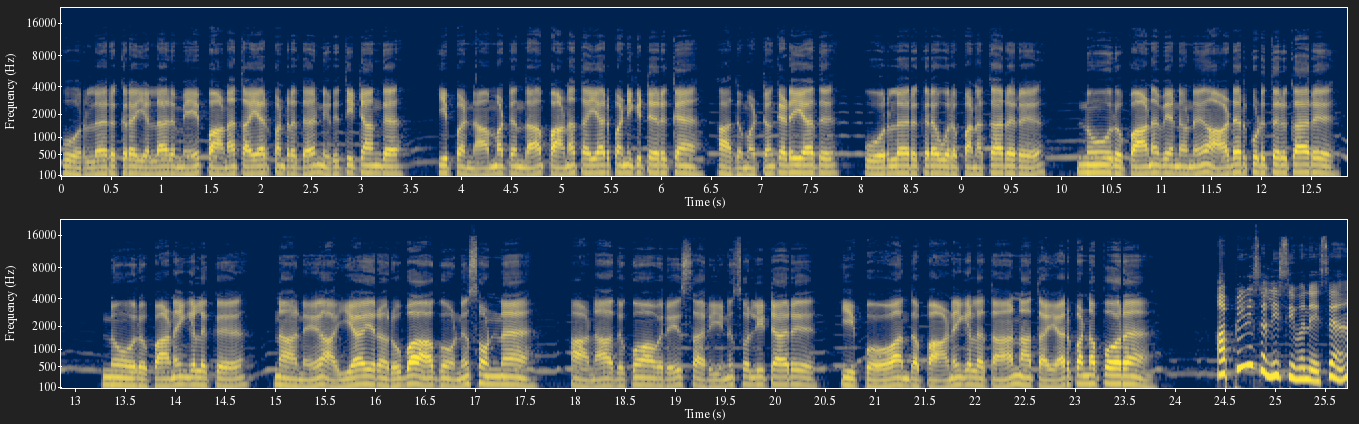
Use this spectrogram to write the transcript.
ஊர்ல இருக்கிற எல்லாருமே பானை தயார் பண்றத நிறுத்திட்டாங்க. இப்ப நான் மட்டும்தான் பானை தயார் பண்ணிக்கிட்டு இருக்கேன். அது மட்டும் கிடையாது ஊர்ல இருக்கிற ஒரு பணக்காரரு நூறு பானை வேணும்னு ஆர்டர் கொடுத்துருக்காரு. நூறு பானைங்களுக்கு நான் ஐயாயிரம் ரூபாய் ஆகும்னு சொன்னேன். ஆனா அதுக்கும் அவரு சரின்னு சொல்லிட்டாரு. இப்போ அந்த பானைகளை தான் நான் தயார் பண்ண போறேன். அப்படின்னு சொல்லி சிவனேசன்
